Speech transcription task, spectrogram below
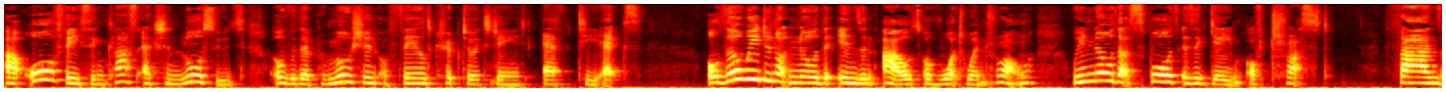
are all facing class action lawsuits over their promotion of failed crypto exchange FTX. Although we do not know the ins and outs of what went wrong, we know that sports is a game of trust. Fans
